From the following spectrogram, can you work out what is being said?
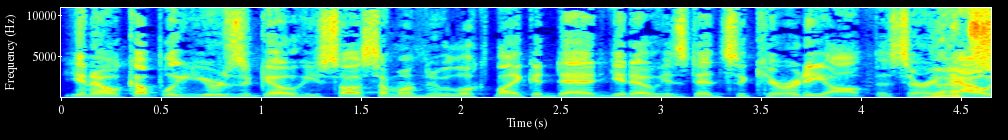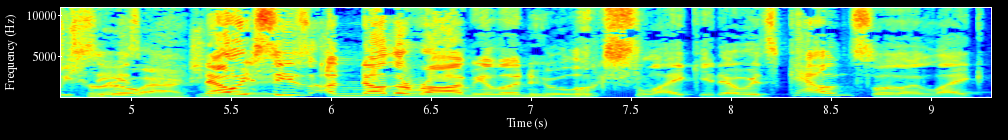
you know a couple of years ago he saw someone who looked like a dead you know his dead security officer, and That's now he true, sees actually. now he sees another Romulan who looks like you know his counselor. Like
